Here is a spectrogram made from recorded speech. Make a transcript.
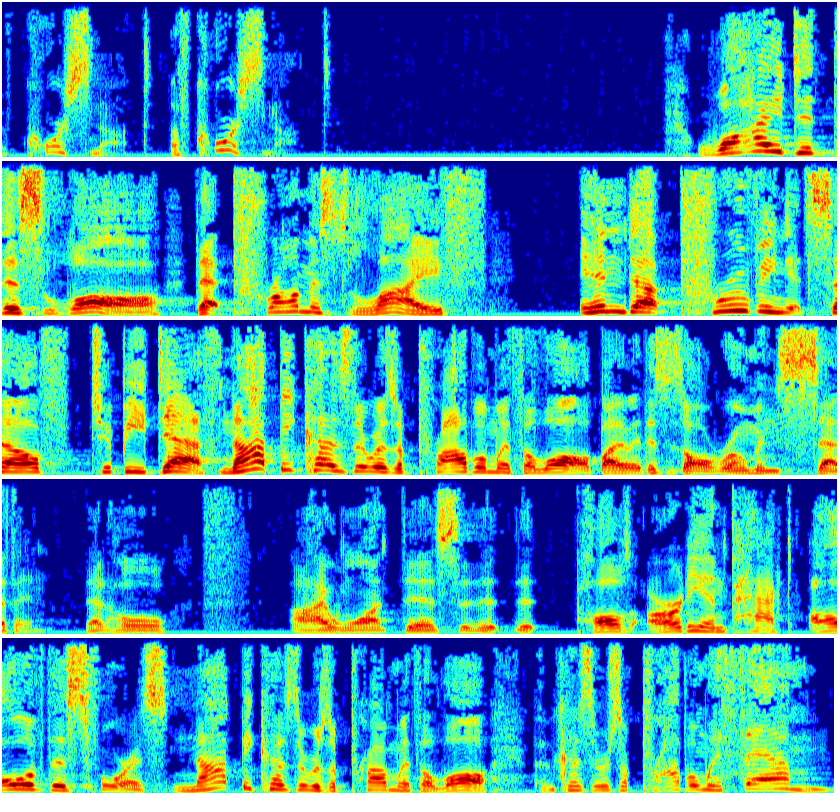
of course not. Of course not. Why did this law that promised life end up proving itself to be death? Not because there was a problem with the law. By the way, this is all Romans 7, that whole I want this. That, Paul's already unpacked all of this for us, not because there was a problem with the law, but because there was a problem with them.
